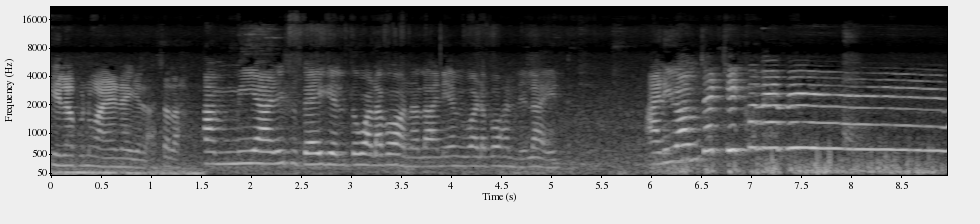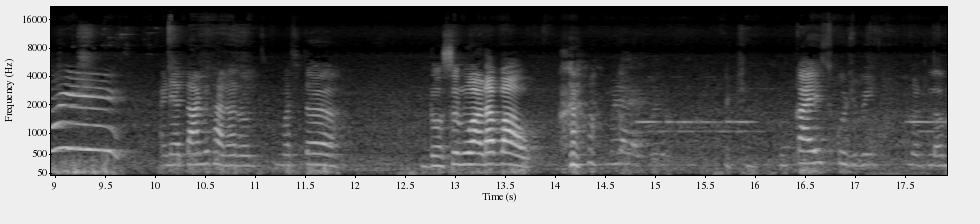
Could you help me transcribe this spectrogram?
केला पण वाया नाही गेला. चला. आम्ही आणि सुद्धाही गेलो वडापाव आणायला आणि आम्ही वडापाव आणलेला आहेत. आणि आमचा चिकू बेबी आणि आता आम्ही खाणार आहोत मस्त डोसून वडापाव. काहीच कुछ भी मतलब.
